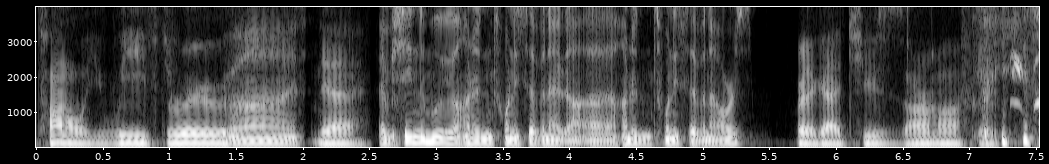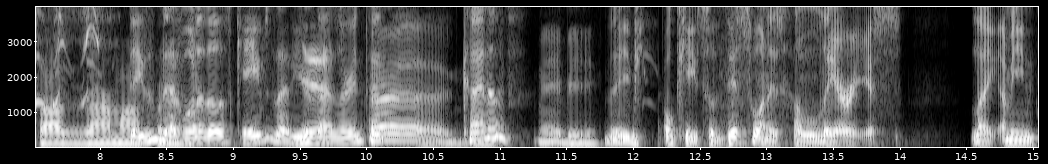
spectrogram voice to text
tunnel you weave through. Right. Yeah, Have you seen the movie 127 uh, 127 hours? where the guy chews his arm off, or saws his arm off. Isn't that whatever. one of those caves that you Yeah. guys are into? Uh, kind of. maybe. Maybe. Okay, so this one is hilarious. Like, I mean,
